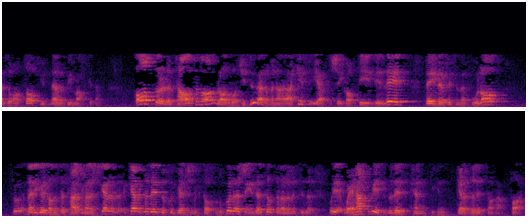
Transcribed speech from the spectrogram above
as a once-off, you'd never be musking them. Also, in the taltalon, rather what you do out of an you have to shake off the, the lid, they notice and they fall off. And then he goes on and says, how do you manage to get it, get it the lid? The chugrenshim miktos and maguda, shing is tilted element to the, where it has to be is that the lid can, you can get at the lid somehow. Fine.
